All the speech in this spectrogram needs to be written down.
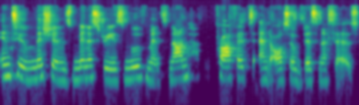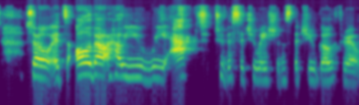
into missions, ministries, movements, non profits and also businesses. So it's all about how you react to the situations that you go through,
